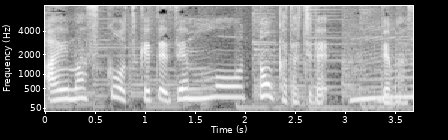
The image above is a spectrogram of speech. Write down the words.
アイマスクをつけて全盲の形で出ます。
